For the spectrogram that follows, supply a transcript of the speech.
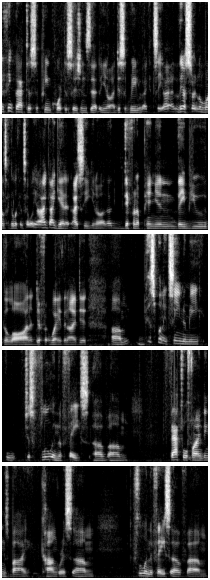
I think back to Supreme Court decisions that, you know, I disagreed with, I could see I, there are certain ones I could look and say, well, you know, I, get it. I see, you know, a different opinion. They view the law in a different way than I did. Um, this one, it seemed to me, just flew in the face of um, factual findings by Congress, um, flew in the face of, um,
